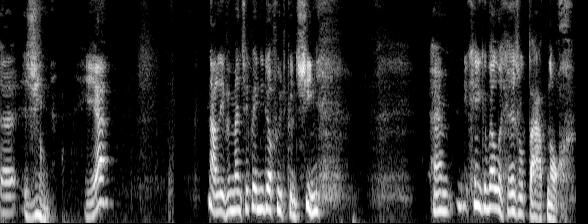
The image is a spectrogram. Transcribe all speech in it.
uh, zien. Ja? Nou, lieve mensen, ik weet niet of u het kunt zien. Um, geen geweldig resultaat nog.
